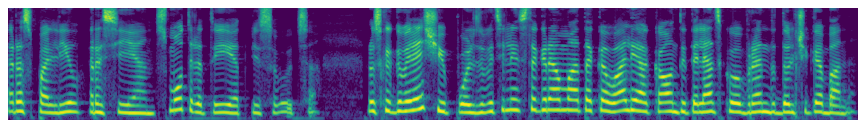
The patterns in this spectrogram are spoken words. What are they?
распалил россиян. Смотрят и отписываются. Русскоговорящие пользователи Инстаграма атаковали аккаунт итальянского бренда Dolce Gabbana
